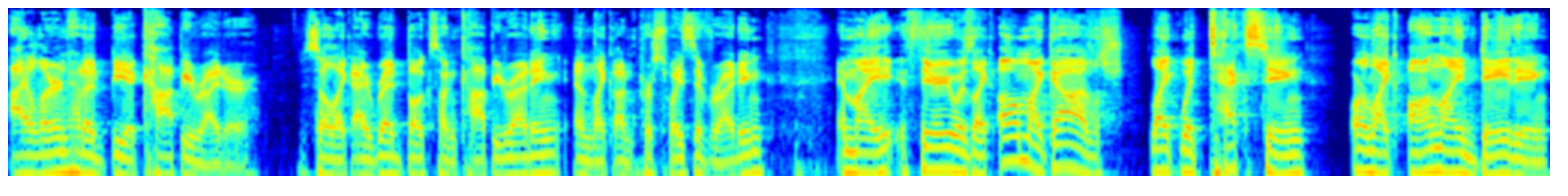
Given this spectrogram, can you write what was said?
I learned how to be a copywriter. So like I read books on copywriting and like on persuasive writing, and my theory was like, oh my gosh, like with texting or like online dating.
